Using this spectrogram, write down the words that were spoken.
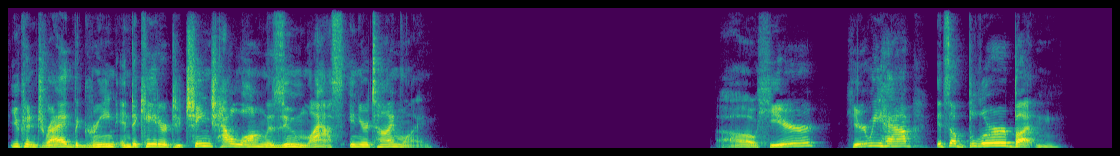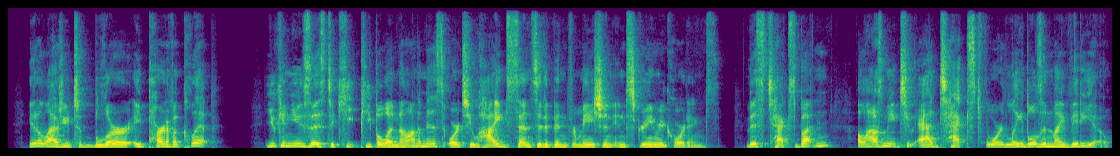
You can drag the green indicator to change how long the zoom lasts in your timeline. Oh, here, here we have, it's a blur button it allows you to blur a part of a clip. You can use this to keep people anonymous or to hide sensitive information in screen recordings. This text button allows me to add text for labels in my video.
